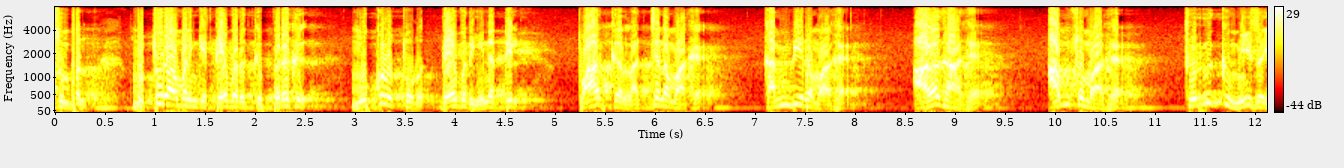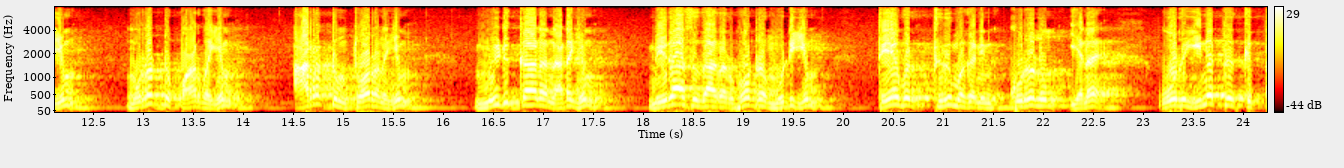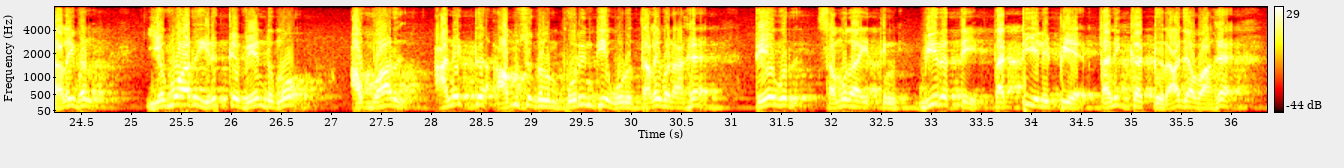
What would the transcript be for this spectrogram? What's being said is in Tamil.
பசும்பன் முத்துராமலிங்க தேவருக்கு பிறகு முக்குளத்தூர் தேவர் இனத்தில் பார்க்க லட்சணமாக கம்பீரமாக அழகாக அம்சமாக திருக்கு மீசையும் முரட்டு பார்வையும் அரட்டும் தோரணையும் மிடுக்கான நடையும் மிராசுதாரர் போன்ற முடியும் தேவர் திருமகனின் குரலும் என ஒரு இனத்திற்கு தலைவன் எவ்வாறு இருக்க வேண்டுமோ அவ்வாறு அனைத்து அம்சங்களும் பொருந்திய ஒரு தலைவனாக தேவர் சமுதாயத்தின் வீரத்தை தட்டி எழுப்பிய தனிக்காட்டு ராஜாவாக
